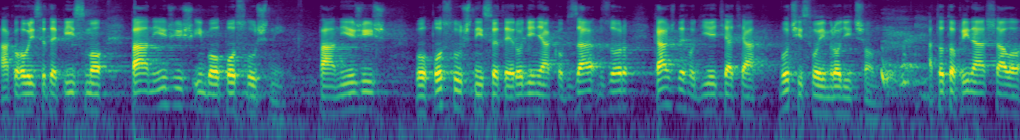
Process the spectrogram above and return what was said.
A ako hovorí Sveté písmo, pán Ježiš im bol poslušný. Pán Ježiš bol poslušný Svetej rodine ako vzor každého dieťaťa voči svojim rodičom. A toto prinášalo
